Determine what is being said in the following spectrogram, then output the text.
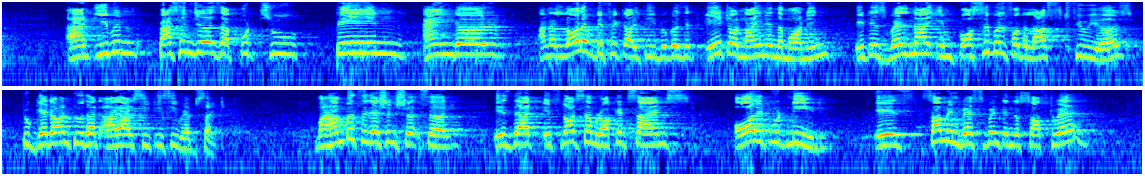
And even passengers are put through pain, anger, and a lot of difficulty because at 8 or 9 in the morning, it is well nigh impossible for the last few years to get onto that IRCTC website. My humble suggestion, sir, is that it's not some rocket science. All it would need is some investment in the software.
